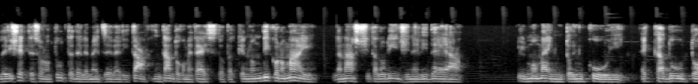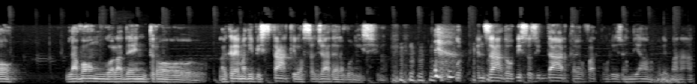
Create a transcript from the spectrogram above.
le ricette sono tutte delle mezze verità, intanto come testo, perché non dicono mai la nascita, l'origine, l'idea, il momento in cui è caduto la vongola dentro la crema di pistacchi, l'ho assaggiata, era buonissima. Ho pensato, ho visto Siddhartha e ho fatto un riso indiano con le banane.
